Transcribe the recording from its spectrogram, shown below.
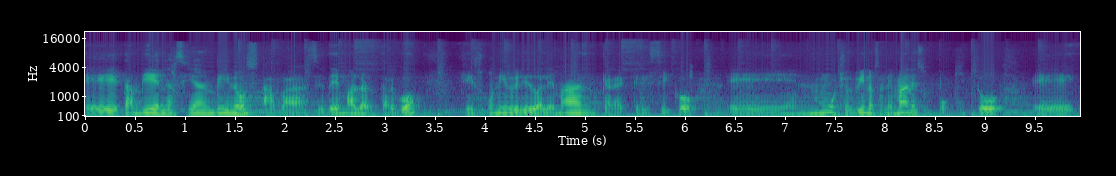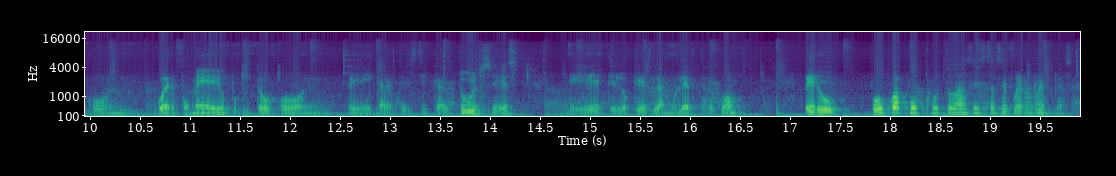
Eh, también hacían vinos a base de Mallartargot, que es un híbrido alemán característico eh, en muchos vinos alemanes, un poquito con cuerpo medio, un poquito con características dulces de lo que es la Muller Targot. Pero poco a poco todas estas se fueron reemplazando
